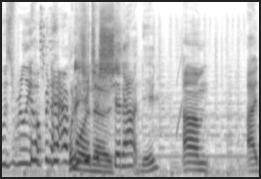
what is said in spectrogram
was really hoping to have what did more you of those. just shit out, dude? Um, I,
